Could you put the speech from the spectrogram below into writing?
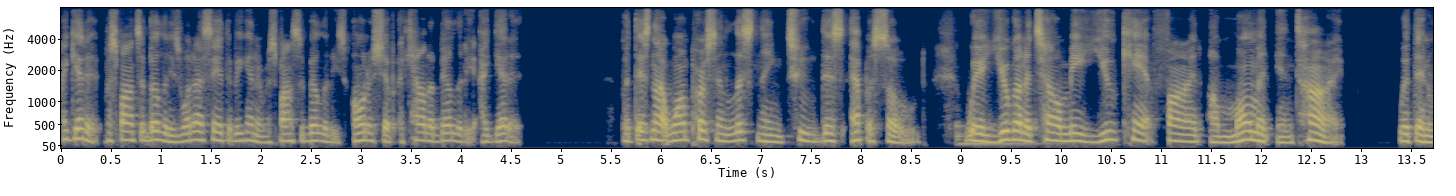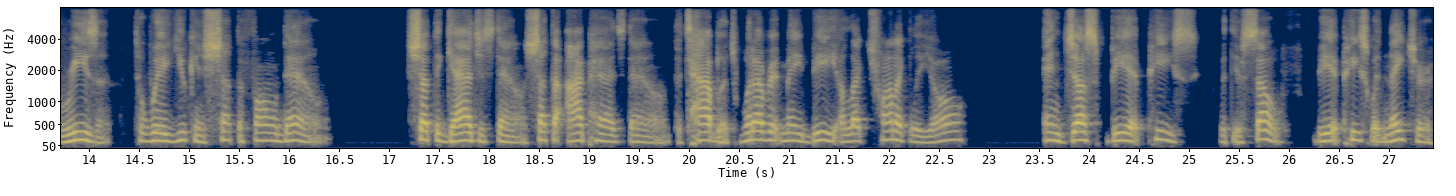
I get it. Responsibilities. What did I say at the beginning? Responsibilities, ownership, accountability. I get it. But there's not one person listening to this episode where you're going to tell me you can't find a moment in time within reason to where you can shut the phone down shut the gadgets down, shut the iPads down, the tablets, whatever it may be electronically, y'all, and just be at peace with yourself, be at peace with nature,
